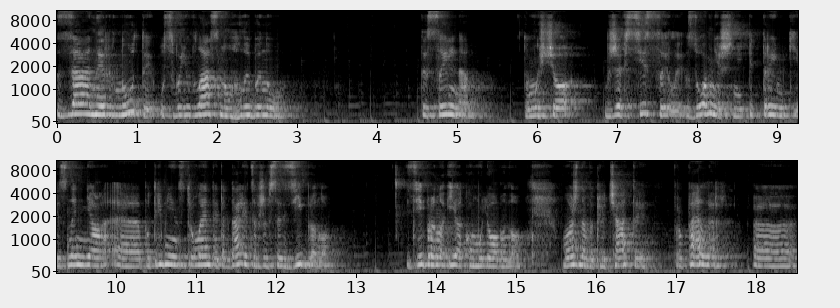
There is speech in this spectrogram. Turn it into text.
занирнути у свою власну глибину. Ти сильна, тому що вже всі сили, зовнішні підтримки, знання, е, потрібні інструменти і так далі, це вже все зібрано. Зібрано і акумульовано. Можна виключати пропелер, е,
